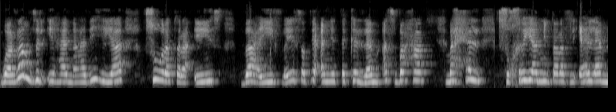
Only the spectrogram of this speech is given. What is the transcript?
ورمز الإهانة هذه هي صورة رئيس ضعيف لا يستطيع أن يتكلم أصبح محل سخرية من طرف الإعلام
